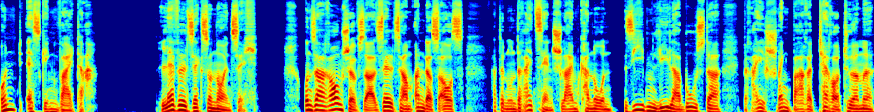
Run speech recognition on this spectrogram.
Und es ging weiter. Level 96. Unser Raumschiff sah seltsam anders aus, hatte nun 13 Schleimkanonen, sieben lila Booster, drei schwenkbare Terrortürme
